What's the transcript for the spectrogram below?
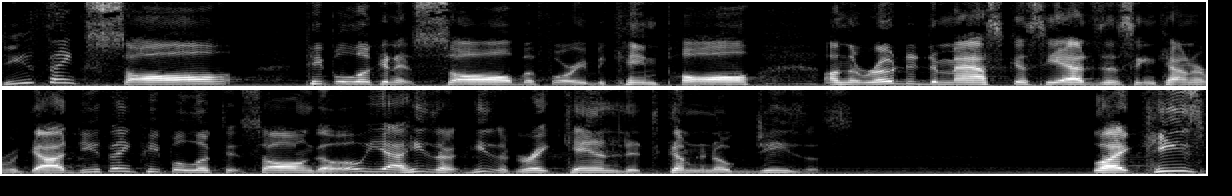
Do you think Saul, people looking at Saul before he became Paul, on the road to Damascus, he has this encounter with God. Do you think people looked at Saul and go, Oh yeah, he's a he's a great candidate to come to know Jesus? Like he's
